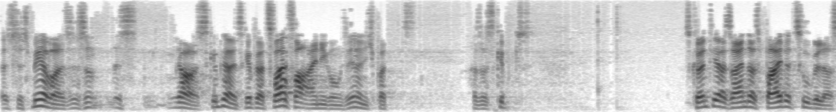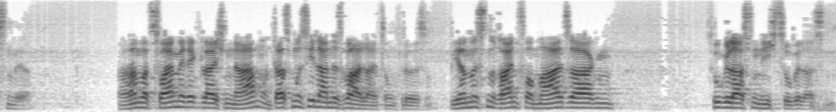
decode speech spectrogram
Es ist mehrmals. Es, ist, es, ja, es, gibt ja, es gibt ja zwei Vereinigungen. Sind ja nicht, also es, gibt, es könnte ja sein, dass beide zugelassen werden. Da haben wir zwei mit dem gleichen Namen und das muss die Landeswahlleitung lösen. Wir müssen rein formal sagen, zugelassen, nicht zugelassen.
